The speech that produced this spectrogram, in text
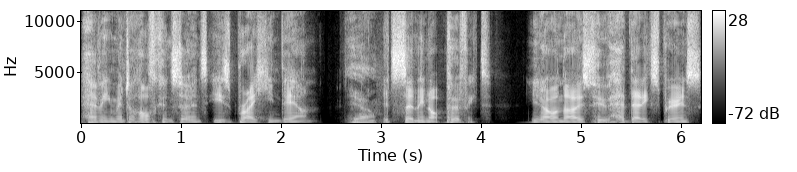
having mental health concerns is breaking down. Yeah. It's certainly not perfect, you know, and those who've had that experience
